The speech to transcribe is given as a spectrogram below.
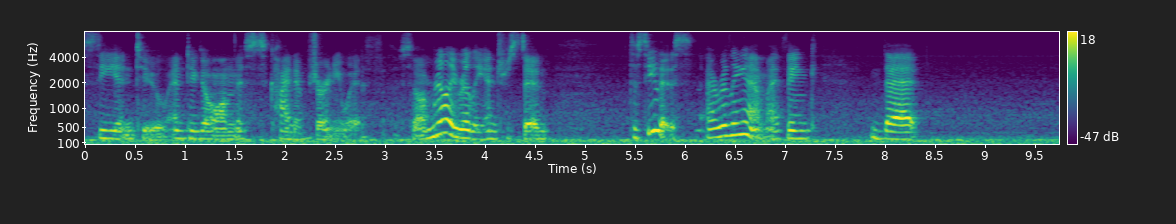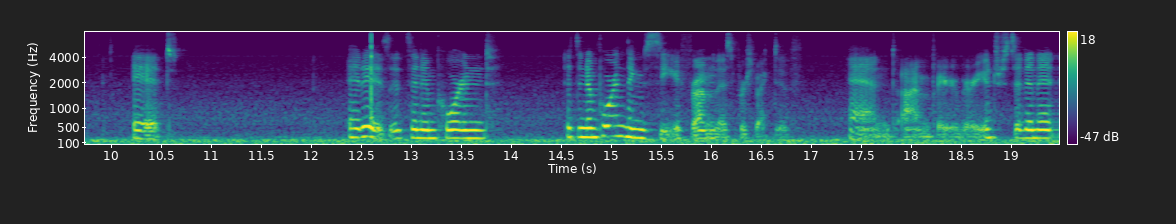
see into and to go on this kind of journey with. So I'm really really interested to see this. I really am. I think that it it is it's an important it's an important thing to see from this perspective and i'm very very interested in it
